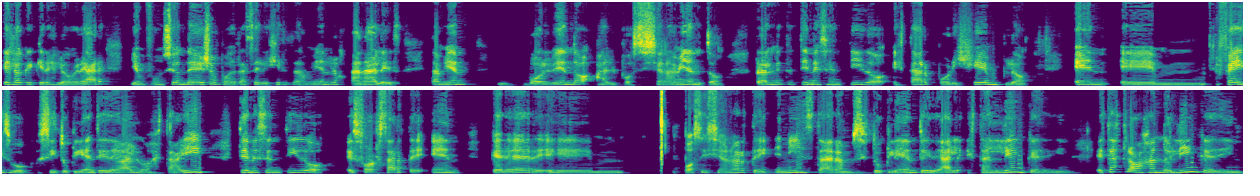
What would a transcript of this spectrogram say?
qué es lo que quieres lograr y en función de ello podrás elegir también los canales. También volviendo al posicionamiento, ¿realmente tiene sentido estar, por ejemplo, en em, Facebook, si tu cliente ideal no está ahí, tiene sentido esforzarte en querer em, posicionarte en Instagram si tu cliente ideal está en LinkedIn. ¿Estás trabajando LinkedIn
